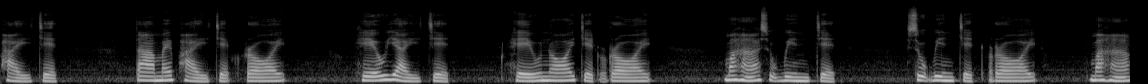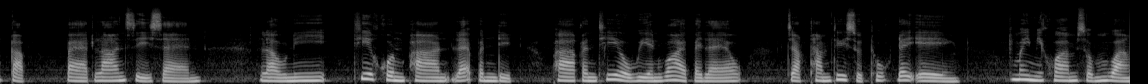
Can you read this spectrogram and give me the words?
ไผ่เจ็ดตาไม้ไผ่เจ็ดร้อยเหวใหญ่เจ็ดเหวน้อยเจ็ดร้อยมหาสุบินเจ็ดสุบินเจ็ดร้อยมหากับแปดล้านสี่แสนเหล่านี้ที่คนพาลและบัณฑิต พากันเที่ยวเวียนว่ายไปแล้วจากทำที่สุดทุกข์ได้เอง ไม่มีความสมหวัง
